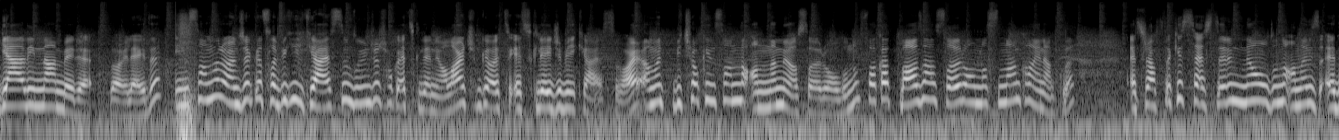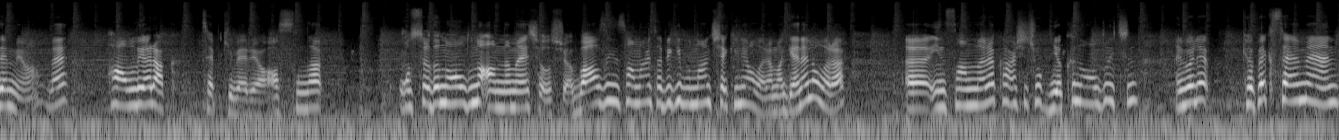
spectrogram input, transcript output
Geldiğinden beri böyleydi. İnsanlar öncelikle tabii ki hikayesini duyunca çok etkileniyorlar çünkü et- etkileyici bir hikayesi var. Ama birçok insan da anlamıyor sağır olduğunu. Fakat bazen sağır olmasından kaynaklı etraftaki seslerin ne olduğunu analiz edemiyor ve havlayarak tepki veriyor. Aslında o sırada ne olduğunu anlamaya çalışıyor. Bazı insanlar tabii ki bundan çekiniyorlar ama genel olarak e, insanlara karşı çok yakın olduğu için hani böyle köpek sevmeyen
